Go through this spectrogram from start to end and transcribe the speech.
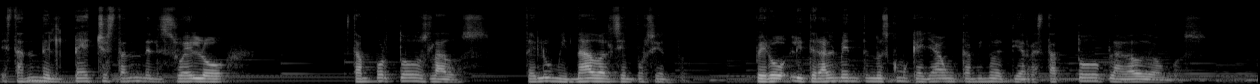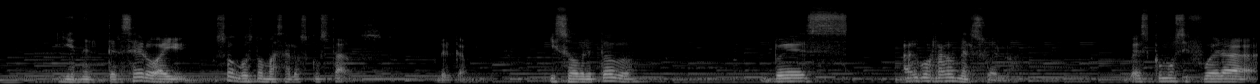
Están en el techo, están en el suelo. Están por todos lados. Está iluminado al 100%. Pero literalmente no es como que haya un camino de tierra. Está todo plagado de hongos. Y en el tercero hay pues, hongos nomás a los costados del camino. Y sobre todo, ves algo raro en el suelo. Ves como si fuera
